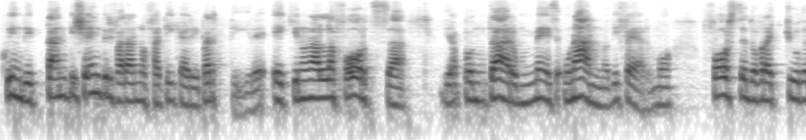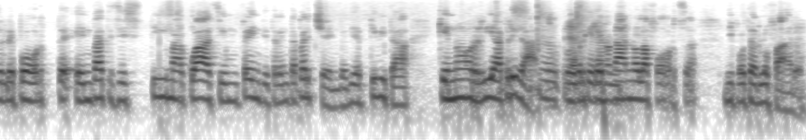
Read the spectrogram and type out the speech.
quindi tanti centri faranno fatica a ripartire e chi non ha la forza di appuntare un mese, un anno di fermo forse dovrà chiudere le porte e infatti si stima quasi un 20-30% di attività che non riapriranno non perché non hanno la forza di poterlo fare.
